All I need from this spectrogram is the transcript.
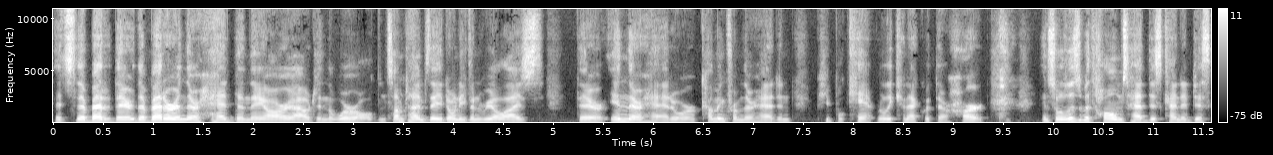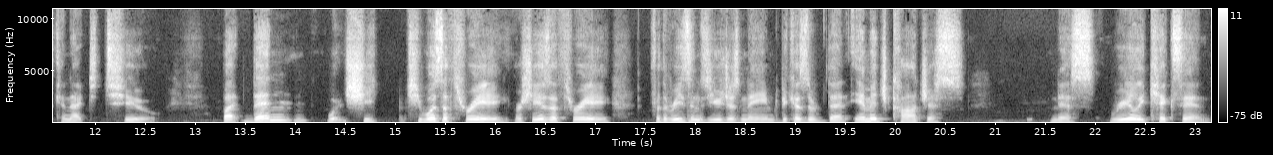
It's they're better they're they're better in their head than they are out in the world and sometimes they don't even realize they're in their head or coming from their head and people can't really connect with their heart. And so elizabeth holmes had this kind of disconnect too. But then she she was a three or she is a three for the reasons you just named because that image consciousness really kicks in.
